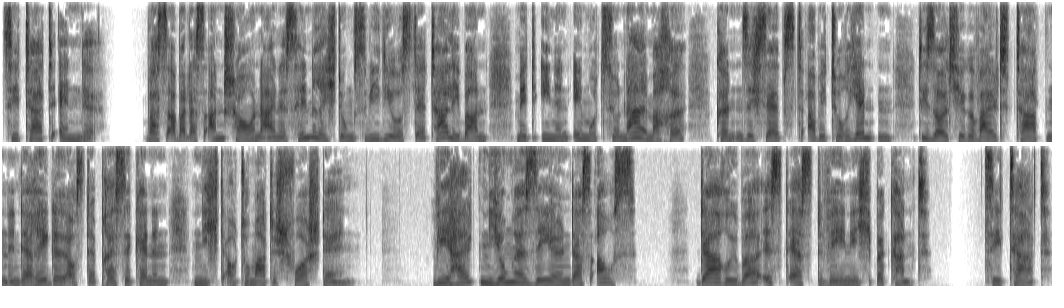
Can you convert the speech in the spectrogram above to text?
Zitat Ende. Was aber das Anschauen eines Hinrichtungsvideos der Taliban mit ihnen emotional mache, könnten sich selbst Abiturienten, die solche Gewalttaten in der Regel aus der Presse kennen, nicht automatisch vorstellen. Wie halten junge Seelen das aus? Darüber ist erst wenig bekannt. Zitat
